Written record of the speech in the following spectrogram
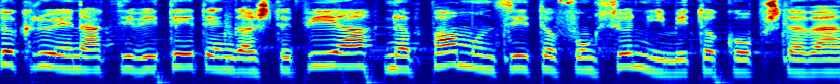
të kryejnë aktivitete nga shtëpia në pamundësi të funksionimit të kopshteve.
